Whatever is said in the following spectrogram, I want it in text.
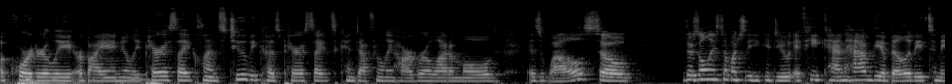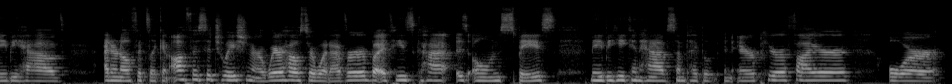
a quarterly or biannually parasite cleanse too, because parasites can definitely harbor a lot of mold as well. So there's only so much that he can do if he can have the ability to maybe have I don't know if it's like an office situation or a warehouse or whatever, but if he's got his own space, maybe he can have some type of an air purifier or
